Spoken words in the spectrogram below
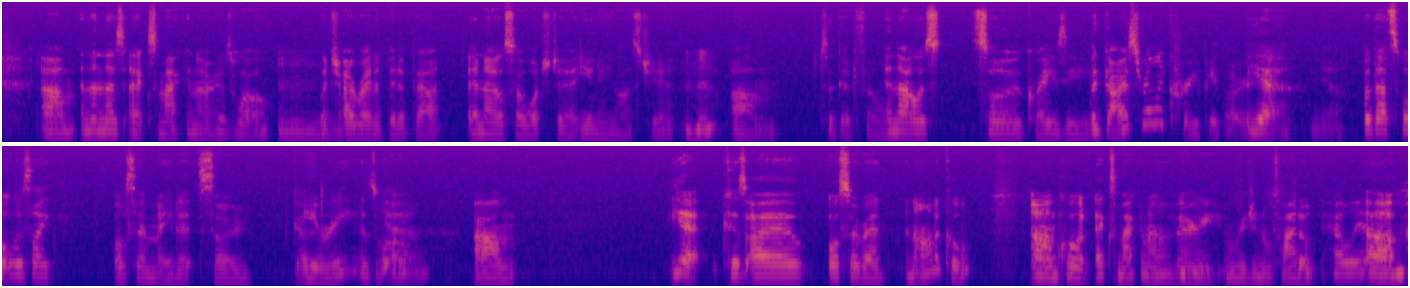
um, and then there's Ex Machina as well, Mm. which I read a bit about, and I also watched it at uni last year. hmm Um, It's a good film. and that was so crazy. the guy's really creepy though. yeah, Yeah. but that's what was like, also made it so Good. eerie as well. Yeah. Um, yeah, because I also read an article um, called Ex Machina, very original title. Hell yeah. Um,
